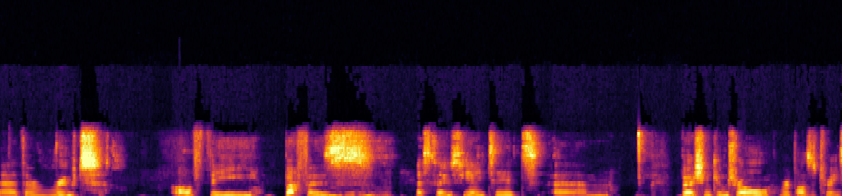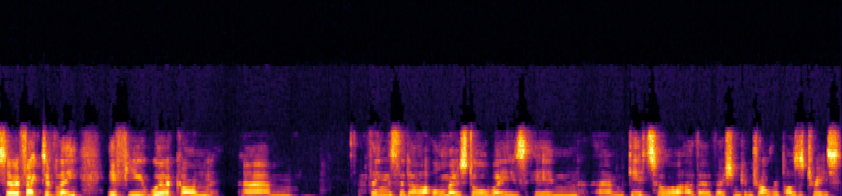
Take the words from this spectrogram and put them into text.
uh, the root of the buffers Mm. associated um, version control repository. So effectively, if you work on um, things that are almost always in um, Git or other version control repositories,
